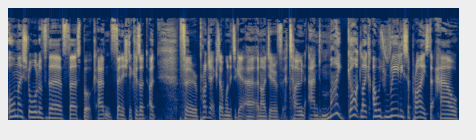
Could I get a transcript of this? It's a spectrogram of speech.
almost all of the first book. I hadn't finished it because I, I, for a project I wanted to get uh, an idea of tone. And my God, like I was really surprised at how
